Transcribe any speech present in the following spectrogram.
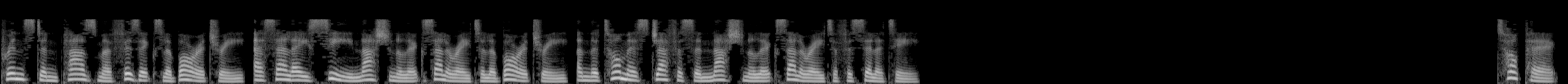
Princeton Plasma Physics Laboratory, SLAC National Accelerator Laboratory, and the Thomas Jefferson National Accelerator Facility. Topic:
